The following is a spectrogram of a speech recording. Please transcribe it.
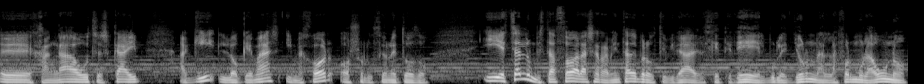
eh, Hangouts, Skype. Aquí lo que más y mejor os solucione todo y echarle un vistazo a las herramientas de productividad, el GTD, el Bullet Journal, la Fórmula 1.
